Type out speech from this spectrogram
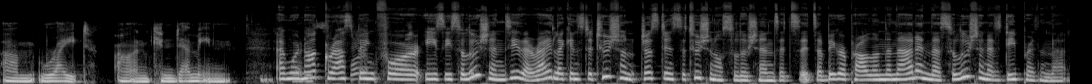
um, right on condemning. And we're not grasping for easy solutions either, right? Like institution, just institutional solutions. It's it's a bigger problem than that, and the solution is deeper than that.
